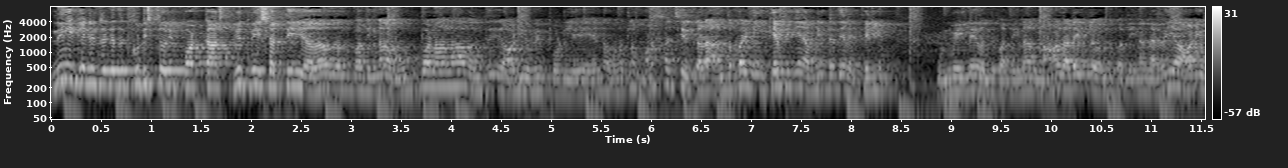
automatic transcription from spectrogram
நீங்கள் கேட்டுட்டு இருக்கிறது குடி story podcast with me Shakti. அதாவது வந்து பார்த்தீங்கன்னா ரொம்ப நாளாக வந்து ஆடியோவே போடலையே. ஏன்னா உனக்குலாம் மனசாட்சி இருக்காடா? அந்த மாதிரி நீங்கள் கேட்பீங்க அப்படின்றது எனக்கு தெரியும். உண்மையிலே வந்து பார்த்தீங்கன்னா நாளடைவில் வந்து பார்த்தீங்கன்னா நிறைய ஆடியோ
